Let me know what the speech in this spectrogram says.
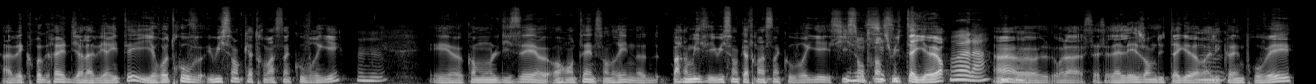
avec regret, dire la vérité. Il retrouve 885 ouvriers. Mhm. Et euh, comme on le disait euh, hors antenne, Sandrine, euh, parmi ces 885 ouvriers, 638 tailleurs. Voilà. Hein, mhm. voilà la légende du tailleur, elle est mhm. quand même prouvée.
